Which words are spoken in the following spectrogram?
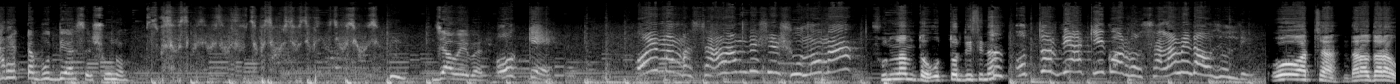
আর একটা বুদ্ধি আছে শুনো। যাও এবার। ওকে। ওই মামা সালাম দেশে শুনো না শুনলাম তো উত্তর দিছি না? উত্তর দিয়া কি করব? সালামে দাও জলদি। ও আচ্ছা দাঁড়াও দাঁড়াও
